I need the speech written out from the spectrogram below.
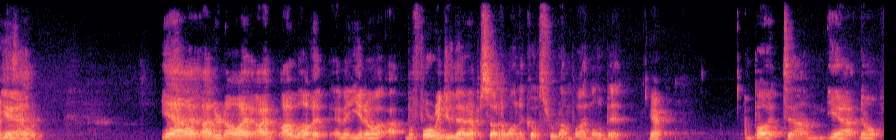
e- Yeah. Yeah, I, I don't know. I, I I love it, and uh, you know, uh, before we do that episode, I want to go through it on vinyl a bit. Yep. But um, yeah, no,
